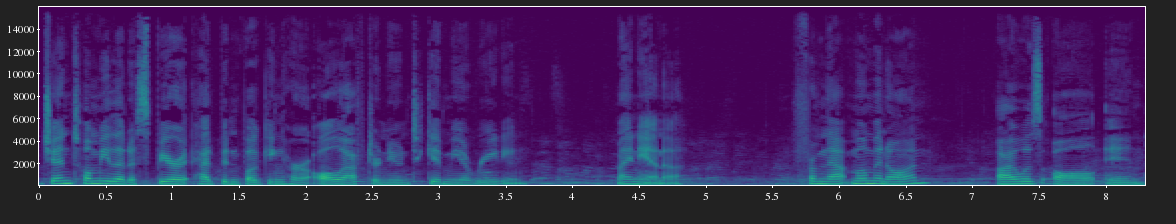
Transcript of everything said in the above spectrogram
Jen told me that a spirit had been bugging her all afternoon to give me a reading. My Nana. From that moment on, I was all in.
